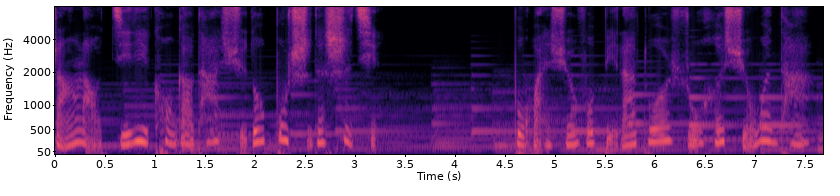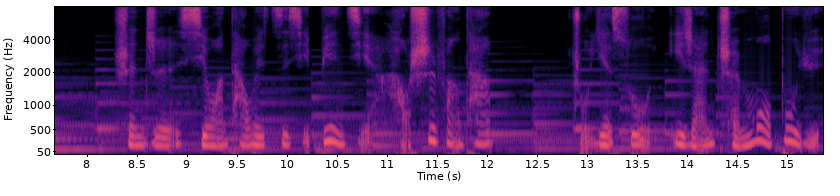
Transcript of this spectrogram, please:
长老极力控告他许多不实的事情，不管巡抚比拉多如何询问他，甚至希望他为自己辩解，好释放他，主耶稣依然沉默不语，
